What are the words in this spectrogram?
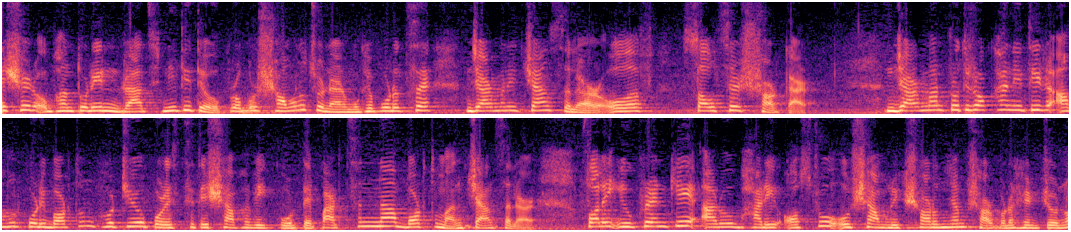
দেশের অভ্যন্তরীণ রাজনীতিতেও প্রবল সমালোচনার মুখে পড়েছে জার্মানির চ্যান্সেলর ওলাফ সলসের সরকার। জার্মান প্রতিরক্ষা নীতির আমূল পরিবর্তন ঘটিয়েও পরিস্থিতি স্বাভাবিক করতে পারছেন না বর্তমান চ্যান্সেলর। ফলে ইউক্রেনকে আরও ভারী অস্ত্র ও সামরিক সরঞ্জাম সরবরাহের জন্য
